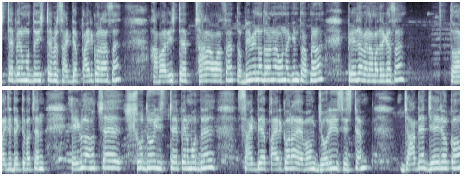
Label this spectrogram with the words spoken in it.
স্টেপের মধ্যে স্টেপের সাইড দিয়ে পাইর করা আছে। আবার স্টেপ ছাড়াও আছে। তো বিভিন্ন ধরনের ওনা কিন্তু আপনারা পেয়ে যাবেন আমাদের কাছে। তো এই যে দেখতে পাচ্ছেন এইগুলা হচ্ছে শুধু স্টেপের মধ্যে সাইড দিয়ে পায়ের করা এবং জরি সিস্টেম। যাদের যেই রকম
